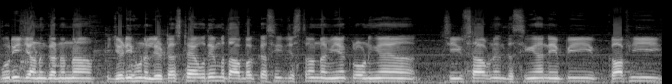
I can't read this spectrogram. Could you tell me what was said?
ਪੂਰੀ ਜਨਗਣਨਾ ਜਿਹੜੀ ਹੁਣ ਲੇਟੈਸਟ ਹੈ, ਉਹਦੇ ਮੁਤਾਬਕ ਅਸੀਂ ਜਿਸ ਤਰ੍ਹਾਂ ਨਵੀਆਂ ਕਲੋਨੀਆਂ ਚੀਫ ਸਾਹਿਬ ਨੇ ਦੱਸੀਆਂ ਨੇ ਵੀ ਕਾਫੀ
